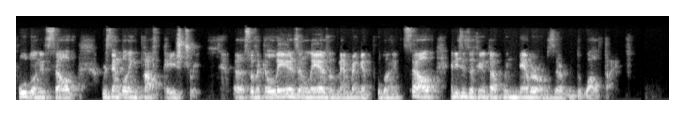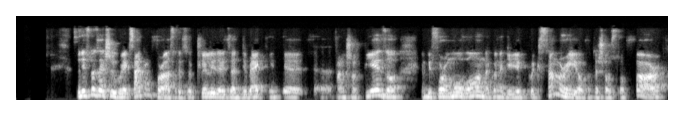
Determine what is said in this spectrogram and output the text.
pulled on itself, resembling puff pastry. Uh, so like layers and layers of membrane get pulled on itself. And this is a phenotype we never observed in the wild type. So this was actually really exciting for us. So clearly there's a direct uh, uh, function of piezo. And before I move on, I'm gonna give you a quick summary of what I showed so far.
